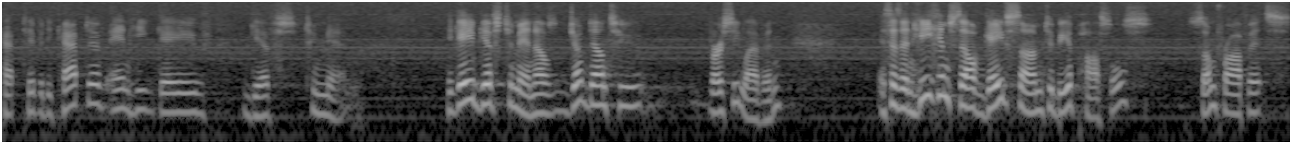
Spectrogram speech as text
captivity captive, and he gave gifts to men. He gave gifts to men. Now, jump down to verse 11. It says, And he himself gave some to be apostles, some prophets,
